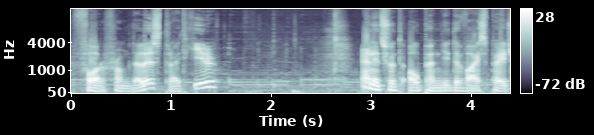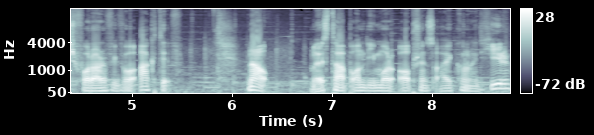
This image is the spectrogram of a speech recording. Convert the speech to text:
4 from the list right here. And it should open the device page for our Vivoactive. Now let's tap on the more options icon right here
